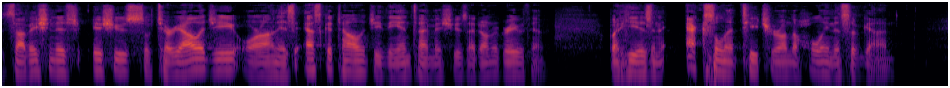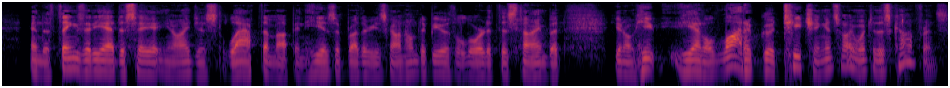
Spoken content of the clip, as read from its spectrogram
salvation is- issues, soteriology, or on his eschatology, the end time issues. I don't agree with him. But he is an excellent teacher on the holiness of God and the things that he had to say, you know, I just lapped them up. And he is a brother. He's gone home to be with the Lord at this time. But, you know, he, he had a lot of good teaching. And so I went to this conference.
